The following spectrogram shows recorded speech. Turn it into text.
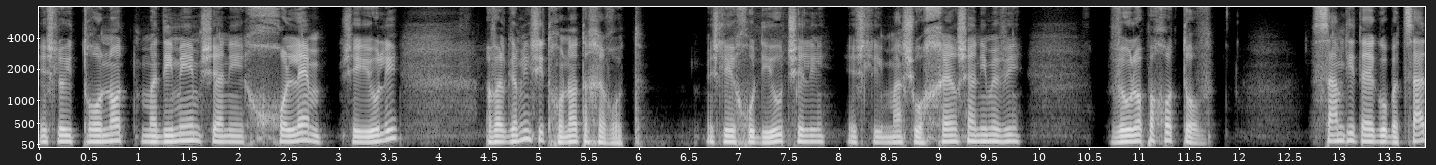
יש לו יתרונות מדהימים שאני חולם שיהיו לי אבל גם לי יש יתרונות אחרות. יש לי ייחודיות שלי יש לי משהו אחר שאני מביא והוא לא פחות טוב. שמתי את האגו בצד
